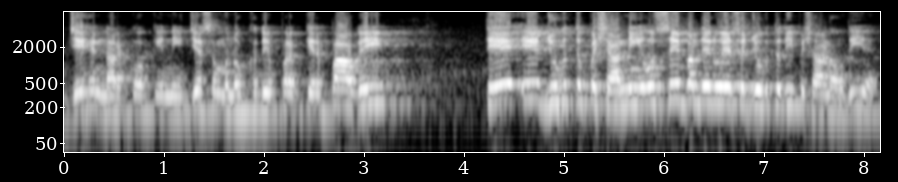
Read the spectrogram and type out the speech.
ਜਿਹ ਨਰਕੋ ਕਿਨੀ, ਜਿਸ ਮਨੁੱਖ ਦੇ ਉੱਪਰ ਕਿਰਪਾ ਹੋ ਗਈ ਤੇ ਇਹ ਜੁਗਤ ਪਛਾਨੀ ਉਸੇ ਬੰਦੇ ਨੂੰ ਇਸ ਜੁਗਤ ਦੀ ਪਛਾਣ ਆਉਂਦੀ ਹੈ।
